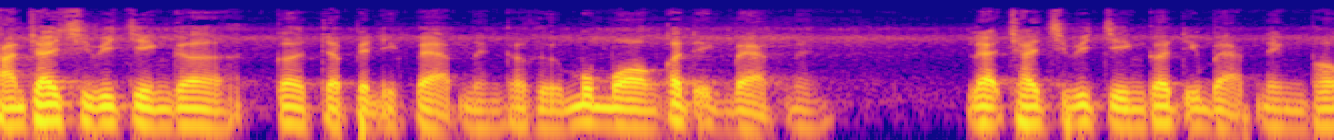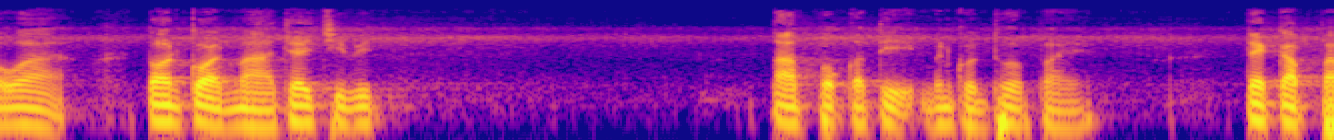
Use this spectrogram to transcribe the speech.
การใช้ชีวิตจริงก็ก็จะเป็นอีกแบบหนึ่งก็คือ มุมมองก็อีกแบบหนึ่งและใช้ชีวิตจริงก็อีกแบบหนึ่งเพราะว่าตอนก่อนมาใช้ชีวิต ตามปกติเป็นคนทั่วไป แต่กลับไป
